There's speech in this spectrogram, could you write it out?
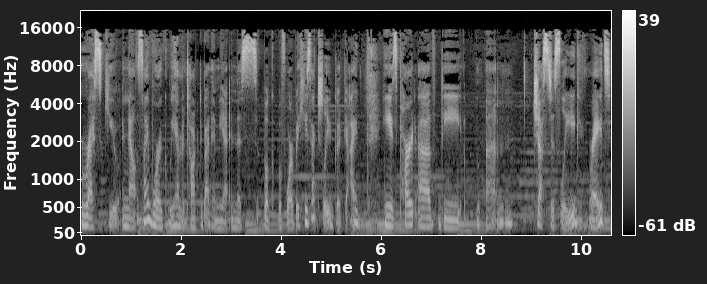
Rescue. And now, Cyborg, we haven't talked about him yet in this book before, but he's actually a good guy. He is part of the um, Justice League, right?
